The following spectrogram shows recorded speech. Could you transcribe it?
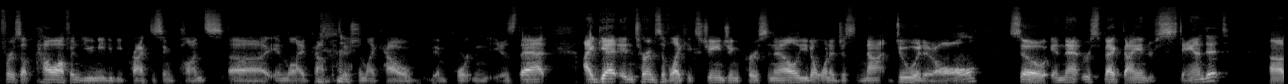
first off, how often do you need to be practicing punts uh, in live competition? like, how important is that? I get in terms of like exchanging personnel, you don't want to just not do it at all. So, in that respect, I understand it. Uh,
